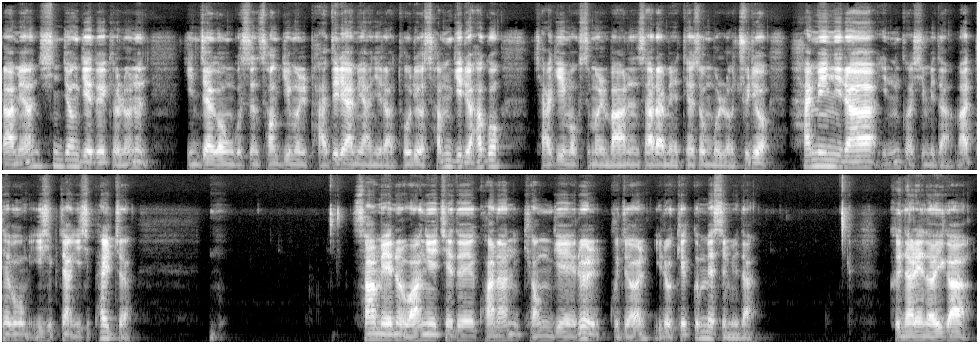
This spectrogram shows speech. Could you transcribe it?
라면 신정제도의 결론은 인자가 온 곳은 섬김을 받으려함이 아니라 도리어 섬기려 하고 자기 목숨을 많은 사람의 대속물로 주려 함이니라인 것입니다. 마태복음 20장 28절 사무엘은 왕의 제도에 관한 경계를 구절 이렇게 끝맺습니다. 그날에 너희가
